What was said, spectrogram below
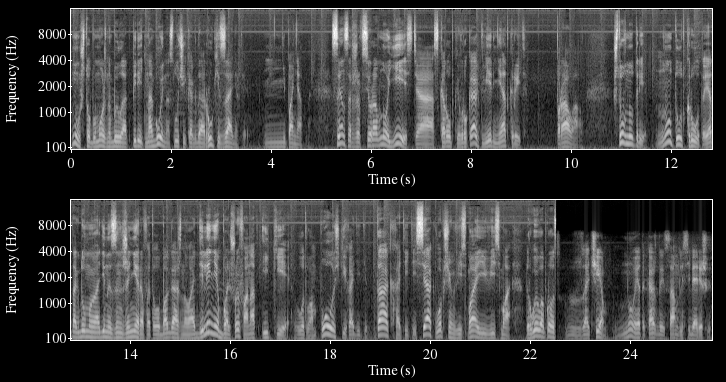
Ну, чтобы можно было отпереть ногой на случай, когда руки заняты. Непонятно. Сенсор же все равно есть, а с коробкой в руках дверь не открыть. Провал. Что внутри? Ну, тут круто. Я так думаю, один из инженеров этого багажного отделения большой фанат IKEA. Вот вам полочки, хотите так, хотите сяк. В общем, весьма и весьма. Другой вопрос, зачем? Ну, это каждый сам для себя решит.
